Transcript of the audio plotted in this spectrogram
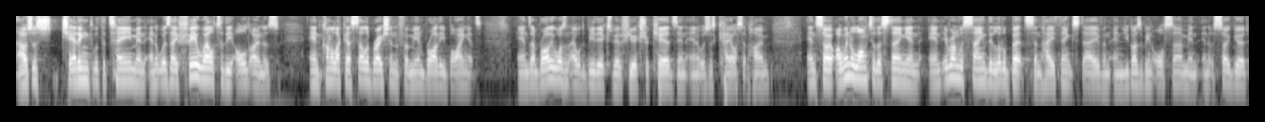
I was just chatting with the team, and, and it was a farewell to the old owners. and kind of like a celebration for me and Briley buying it. And um, Briley wasn't able to be there because we had a few extra kids and, and it was just chaos at home. And so I went along to this thing, and, and everyone was saying their little bits, and hey, thanks, Dave, and, and you guys have been awesome, and, and it was so good.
